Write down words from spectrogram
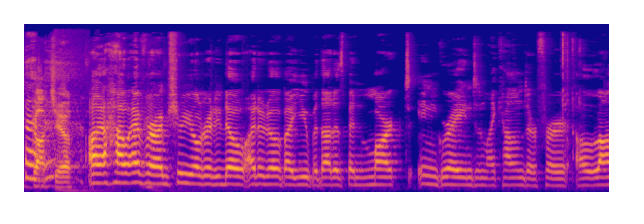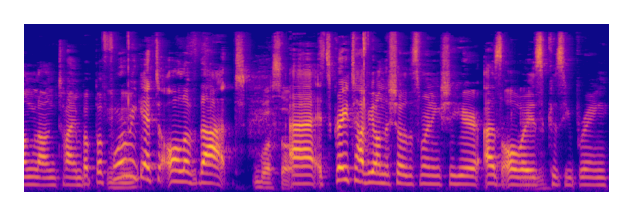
Gotcha. uh, however, I'm sure you already know, I don't know about you, but that has been marked, ingrained in my calendar for a long, long time. But before we get to all of that, What's up? Uh, it's great to have you on the show this morning, Shahir, as always, because you bring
